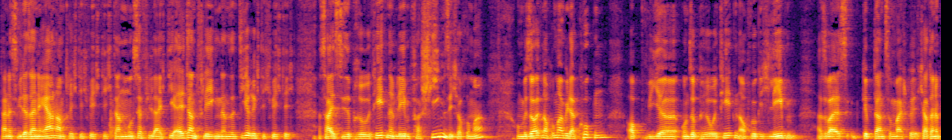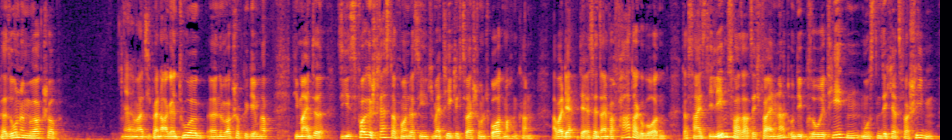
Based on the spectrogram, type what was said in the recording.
dann ist wieder sein Ehrenamt richtig wichtig, dann muss er vielleicht die Eltern pflegen, dann sind die richtig wichtig. Das heißt, diese Prioritäten im Leben verschieben sich auch immer. Und wir sollten auch immer wieder gucken, ob wir unsere Prioritäten auch wirklich leben. Also weil es gibt dann zum Beispiel, ich hatte eine Person im Workshop, ähm, als ich bei einer Agentur äh, einen Workshop gegeben habe, die meinte, sie ist voll gestresst davon, dass sie nicht mehr täglich zwei Stunden Sport machen kann. Aber der, der ist jetzt einfach Vater geworden. Das heißt, die Lebensphase hat sich verändert und die Prioritäten mussten sich jetzt verschieben.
